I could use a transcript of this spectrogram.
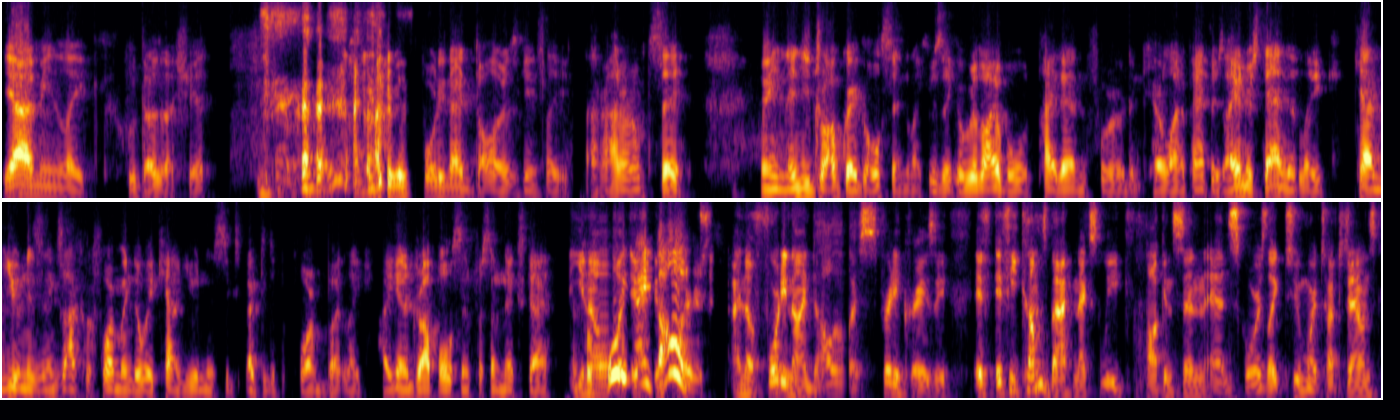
Yeah, I mean, like, who does that shit? I think it was forty nine dollars against like I don't, I don't know what to say. I mean, then you drop Greg Olsen, like who's like a reliable tight end for the Carolina Panthers. I understand that like Cam Newton isn't exactly performing the way Cam Newton is expected to perform, but like, how are you gonna drop Olsen for some next guy? You know, forty nine dollars. I know forty nine dollars. It's pretty crazy. If if he comes back next week, Hockenson, and scores like two more touchdowns,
